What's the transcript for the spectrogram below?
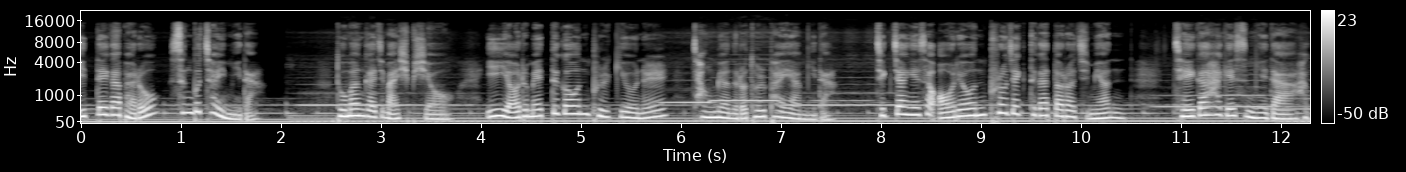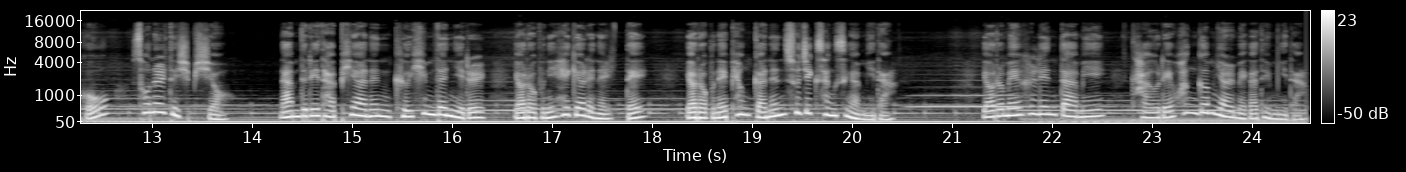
이때가 바로 승부처입니다. 도망가지 마십시오. 이 여름의 뜨거운 불기운을 정면으로 돌파해야 합니다. 직장에서 어려운 프로젝트가 떨어지면 제가 하겠습니다 하고 손을 드십시오. 남들이 다 피하는 그 힘든 일을 여러분이 해결해낼 때 여러분의 평가는 수직 상승합니다. 여름에 흘린 땀이 가을의 황금 열매가 됩니다.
